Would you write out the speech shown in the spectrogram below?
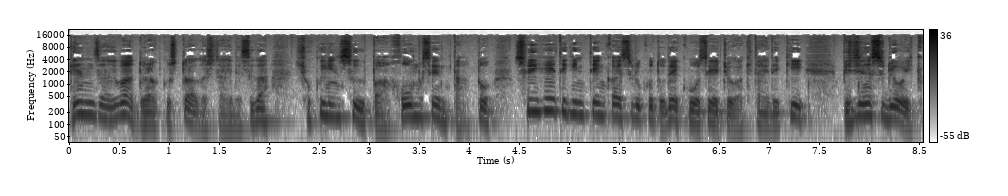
現在はドラッグストアが主体ですが、食品スーパー、ホームセンターと水平的に展開することで高成長が期待でき、ビジネス領域、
